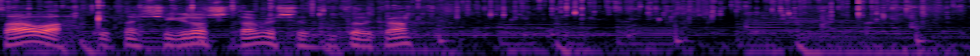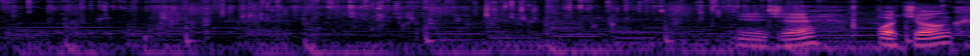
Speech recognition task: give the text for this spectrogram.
Cała, 15 groszy, tam jeszcze jest butelka. Jedzie pociąg.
